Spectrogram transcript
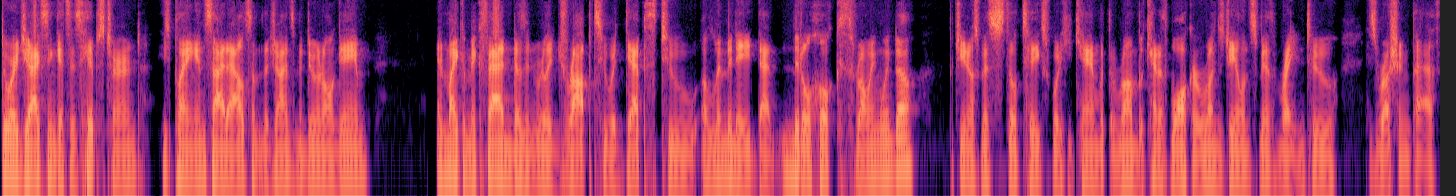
Dory Jackson gets his hips turned. He's playing inside out, something the Giants have been doing all game. And Micah McFadden doesn't really drop to a depth to eliminate that middle hook throwing window. Geno Smith still takes what he can with the run. But Kenneth Walker runs Jaylon Smith right into his rushing path.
